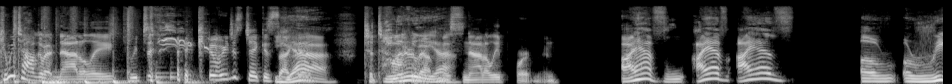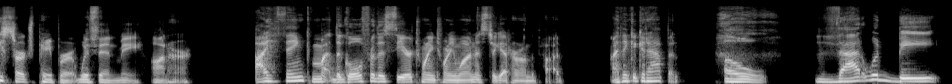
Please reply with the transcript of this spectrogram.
Can we talk about Natalie? Can we, t- can we just take a second Yeah. to talk Literally, about yeah. Miss Natalie Portman? I have I have I have a, a research paper within me on her. I think my, the goal for this year, 2021, is to get her on the pod. I think it could happen. Oh, that would be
